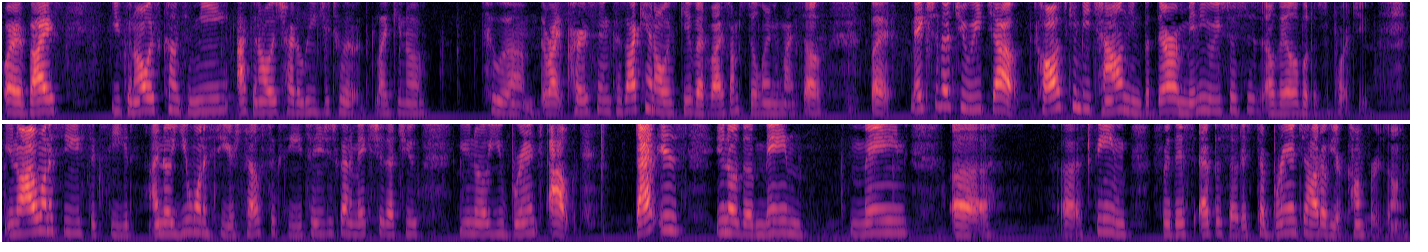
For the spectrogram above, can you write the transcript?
or advice, you can always come to me. I can always try to lead you to like you know to um, the right person because I can't always give advice. I'm still learning myself. But make sure that you reach out. College can be challenging, but there are many resources available to support you. You know, I want to see you succeed. I know you want to see yourself succeed. So you just got to make sure that you, you know, you branch out. That is, you know, the main, main, uh, uh, theme for this episode is to branch out of your comfort zone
